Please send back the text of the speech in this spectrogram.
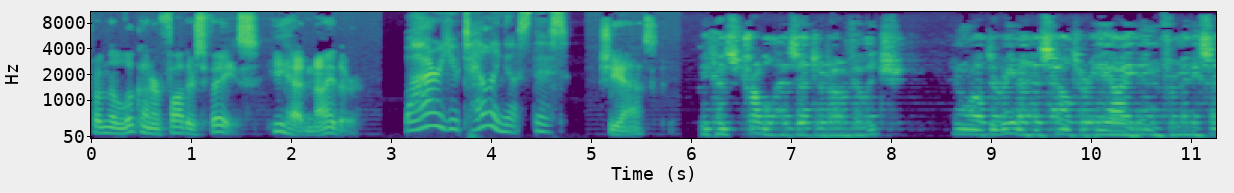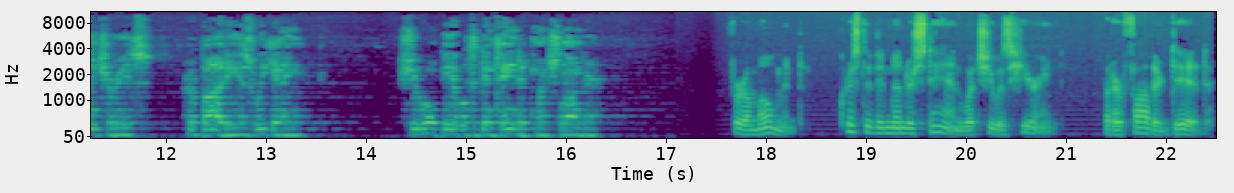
From the look on her father's face, he hadn't either. Why are you telling us this? She asked. Because trouble has entered our village, and while Dorina has held her AI in for many centuries, her body is weakening. She won't be able to contain it much longer. For a moment, Krista didn't understand what she was hearing, but her father did.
